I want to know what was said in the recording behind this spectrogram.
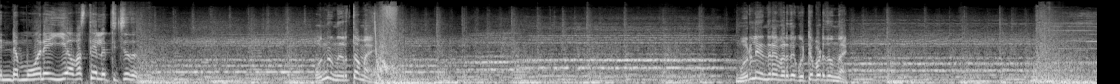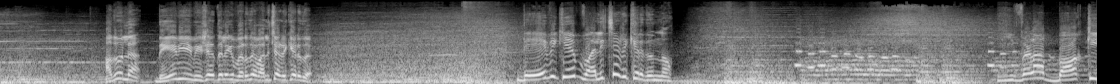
എന്റെ മോനെ ഈ അവസ്ഥയിൽ എത്തിച്ചത്. ഒന്ന് നിർത്തമേ മുരളി എന്തിനാ വെറുതെ കുറ്റപ്പെടുത്തുന്നേ. അതുമല്ല ദേവിയെ ഈ വിഷയത്തിലേക്ക് വെറുതെ വലിച്ചഴിക്കരുത് ദേവിക്ക് വലിച്ചഴിക്കരുതെന്നോ ഇവളാ ബാക്കി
